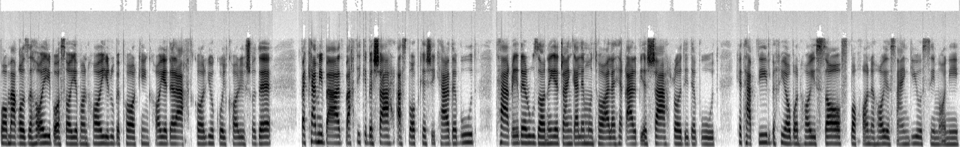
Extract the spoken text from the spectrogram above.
با مغازه هایی با سایبان هایی رو به پارکینگ های درختکاری و گلکاری شده و کمی بعد وقتی که به شهر اسباب کشی کرده بود تغییر روزانه جنگل منتها علیه غربی شهر را دیده بود که تبدیل به خیابانهای صاف با خانه های سنگی و سیمانی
